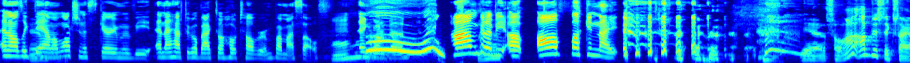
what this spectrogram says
And I was like, Yeah. damn, I'm watching a scary movie and I have to go back to a hotel room by myself Mhm. and go to bed. Woo-wee. I'm gonna Yeah. be up all fucking night. Yeah, so I, I'm just excited.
